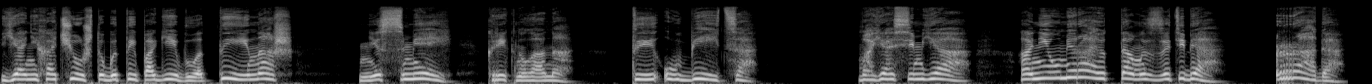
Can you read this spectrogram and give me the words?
«Я не хочу, чтобы ты погибла, ты и наш...» «Не смей!» — крикнула она. «Ты убийца! Моя семья! Они умирают там из-за тебя! Рада!»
